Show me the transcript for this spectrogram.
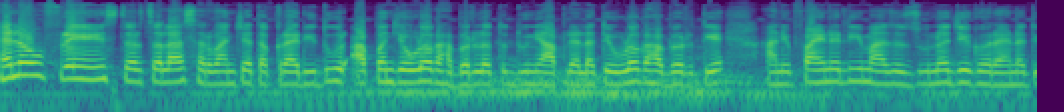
हॅलो फ्रेंड्स तर चला सर्वांच्या तक्रारी दूर. आपण जेवढं घाबरलं तर दुनिया आपल्याला तेवढं घाबरते आणि फायनली माझं जुनं जे घर आहे ना ते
